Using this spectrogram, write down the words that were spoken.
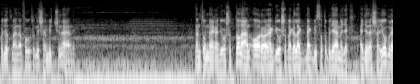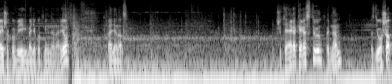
vagy ott már nem fogok tudni semmit csinálni. Nem tudom merre gyorsabb. Talán arra a leggyorsabb, meg a legmegbízhatóbb, hogy elmegyek egyenesen jobbra, és akkor végig megyek ott mindenen, jó? Legyen az. És hogyha erre keresztül, vagy nem? Ez gyorsabb?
